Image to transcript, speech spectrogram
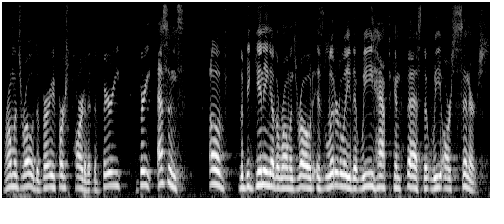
Romans Road, the very first part of it, the very, very essence of the beginning of the Romans Road is literally that we have to confess that we are sinners.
